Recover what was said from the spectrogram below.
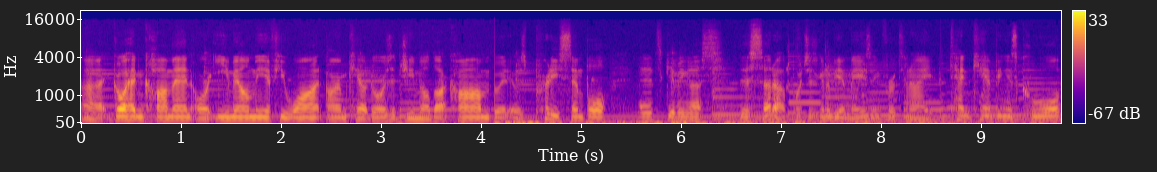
uh, go ahead and comment or email me if you want, rmkoutdoors at gmail.com. It was pretty simple and it's giving us this setup, which is gonna be amazing for tonight. Tent camping is cool.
